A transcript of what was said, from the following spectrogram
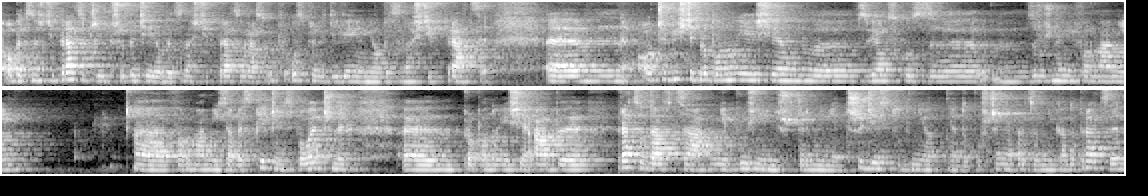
obecności pracy, czyli przybycie i obecności w pracy oraz usprawiedliwieniu nieobecności w pracy. Oczywiście proponuje się w, związku z, z różnymi formami, e, formami zabezpieczeń społecznych, proponuje się, aby pracodawca nie później niż w terminie 30 dni od dnia dopuszczenia pracownika do pracy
